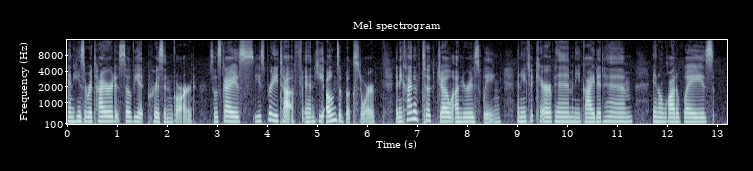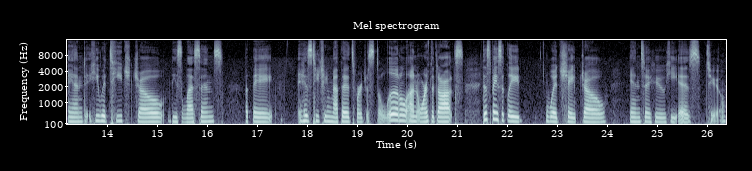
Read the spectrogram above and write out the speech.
and he's a retired Soviet prison guard. So this guy is he's pretty tough, and he owns a bookstore, and he kind of took Joe under his wing, and he took care of him, and he guided him in a lot of ways, and he would teach Joe these lessons, but they his teaching methods were just a little unorthodox. This basically would shape Joe into who he is too.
